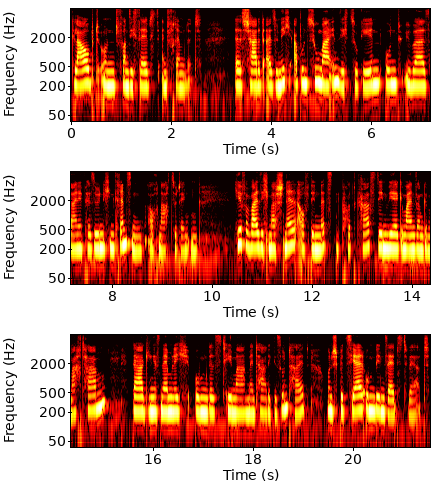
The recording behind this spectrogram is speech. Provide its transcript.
glaubt und von sich selbst entfremdet. Es schadet also nicht, ab und zu mal in sich zu gehen und über seine persönlichen Grenzen auch nachzudenken. Hier verweise ich mal schnell auf den letzten Podcast, den wir gemeinsam gemacht haben. Da ging es nämlich um das Thema mentale Gesundheit und speziell um den Selbstwert.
